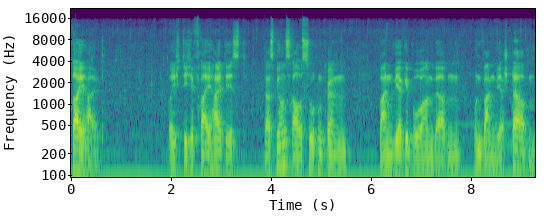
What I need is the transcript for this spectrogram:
Freiheit. Richtige Freiheit ist, dass wir uns raussuchen können, wann wir geboren werden und wann wir sterben.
